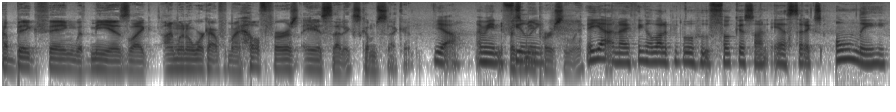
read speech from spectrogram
a big thing with me is like I'm going to work out for my health first. Aesthetics comes second. Yeah, I mean, me feeling personally. Yeah, and I think a lot of people who focus on aesthetics only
